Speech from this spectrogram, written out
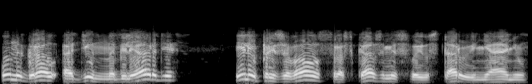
он играл один на бильярде или призывал с рассказами свою старую няню.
